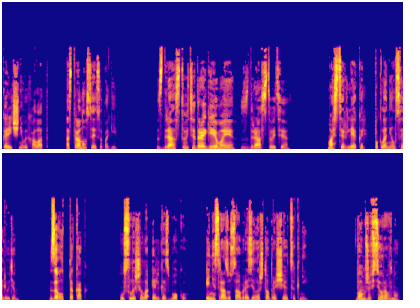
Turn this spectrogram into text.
коричневый халат, остроносые сапоги. «Здравствуйте, дорогие мои, здравствуйте!» Мастер-лекарь поклонился людям. «Зовут-то как?» Услышала Эльга сбоку и не сразу сообразила, что обращаются к ней. «Вам же все равно», —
